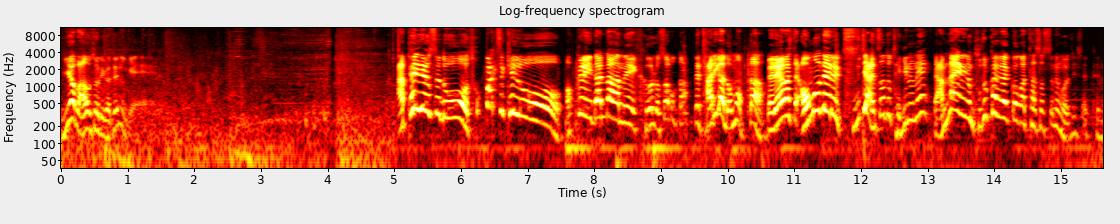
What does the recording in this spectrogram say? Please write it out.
위협 아웃솔이거든 이게. 아펠리오스도 속박 스 킬로 업그레이드 한 다음에 그걸로 써볼까? 근데 자리가 너무 없다. 내가 봤을 때 어머데를 굳이 안 써도 되기는 해. 근데 앞라인이 좀 부족할 것 같아서 쓰는 거지 세트는.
